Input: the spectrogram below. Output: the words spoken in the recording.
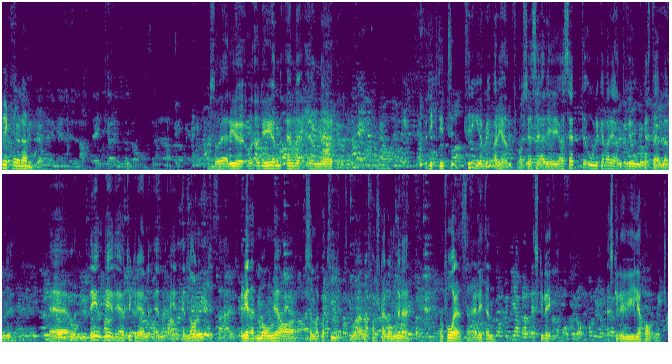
dricka ur den. Så är det ju, och det är en, en, en, eh, riktigt trevlig variant måste jag säga. Jag har sett olika varianter vid olika ställen. Eh, det, det, jag tycker det är en, en, en enormt... Jag vet att många av- som har gått hit några av de första gångerna, de får en sån här liten... Jag skulle, jag skulle vilja ha mitt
